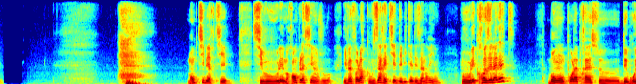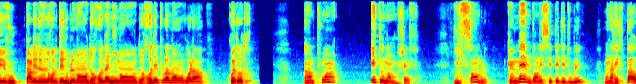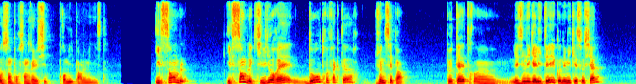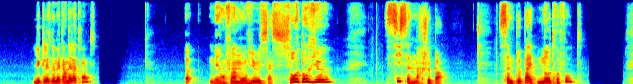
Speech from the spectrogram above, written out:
Mon petit Berthier, si vous voulez me remplacer un jour, il va falloir que vous arrêtiez de débiter des âneries. Hein. Vous voulez creuser la dette? Bon, pour la presse, euh, débrouillez-vous. Parlez de dédoublement, de remaniement, de redéploiement, voilà. Quoi d'autre? Un point étonnant, chef. Il semble que même dans les CP dédoublés, on n'arrive pas au 100% de réussite promis par le ministre. Il semble, il semble qu'il y aurait d'autres facteurs, je ne sais pas. Peut-être euh, les inégalités économiques et sociales? Les classes de maternelle à 30 euh, Mais enfin, mon vieux, ça saute aux yeux Si ça ne marche pas, ça ne peut pas être notre faute.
